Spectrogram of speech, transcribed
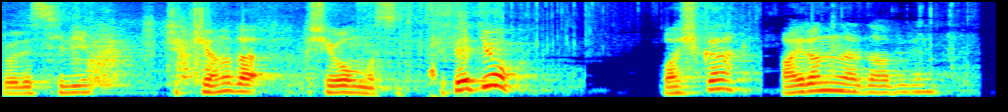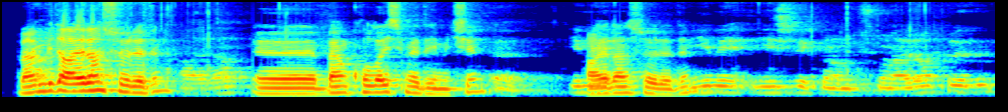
şöyle sileyim dükkanı da şey olmasın. Pipet yok. Başka? Ayran nerede abi benim? Ben bir de ayran söyledim. Ayran. Ee, ben kola içmediğim için Evet. Yine, ayran söyledim. Yine yeşil ekran düşman ayran söyledim.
